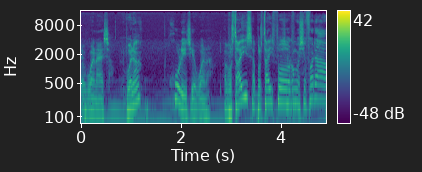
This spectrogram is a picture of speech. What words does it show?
Es buena esa. ¿Buena? Juli sí es buena. ¿Apostáis? ¿Apostáis O por...? sea, como si fuera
